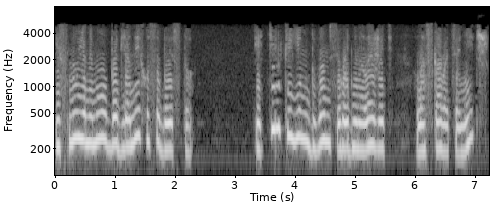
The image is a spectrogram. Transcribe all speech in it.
існує немов би для них особисто, і тільки їм двом сьогодні належить ласкава ця ніч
